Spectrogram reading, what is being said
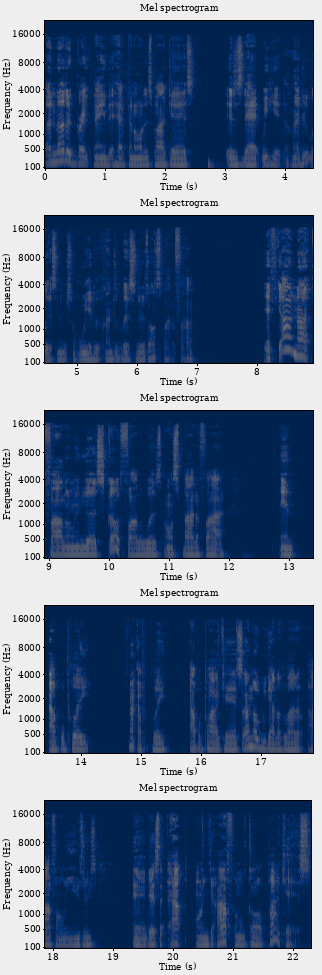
another great thing that happened on this podcast is that we hit 100 listeners. We hit 100 listeners on Spotify. If y'all not following us, go follow us on Spotify and Apple Play, not Apple Play, Apple Podcasts. I know we got a lot of iPhone users, and there's an app on your iPhone called Podcasts.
